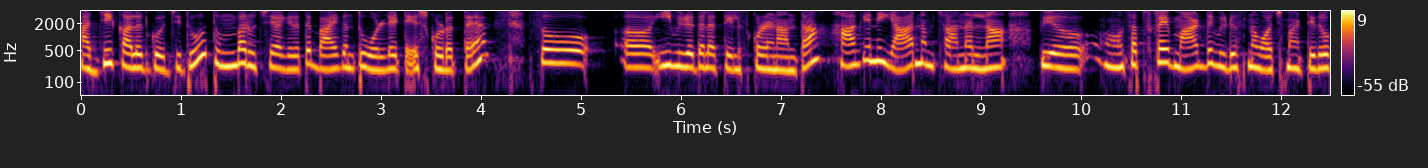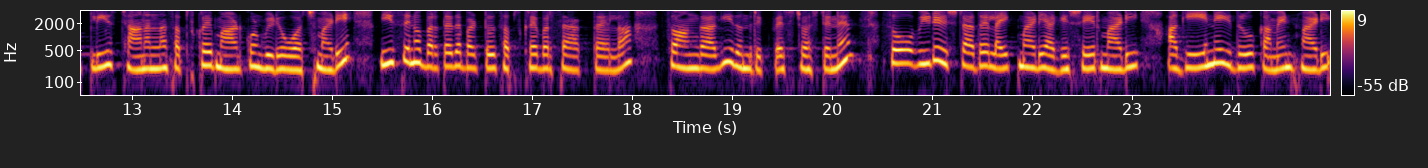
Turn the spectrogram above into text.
ಅಜ್ಜಿ ಕಾಲದ ಗೊಜ್ಜಿದು ತುಂಬ ರುಚಿಯಾಗಿರುತ್ತೆ. ಬಾಯಿಗಂತೂ ಒಳ್ಳೆ ಟೇಸ್ಟ್ ಕೊಡುತ್ತೆ. ಸೊ ಈ ವಿಡಿಯೋದಲ್ಲಿ ತಿಳಿಸ್ಕೊಳ್ಳೋಣ ಅಂತ. ಹಾಗೆಯೇ ಯಾರು ನಮ್ಮ ಚಾನಲ್ನ ಸಬ್ಸ್ಕ್ರೈಬ್ ಮಾಡದೆ ವೀಡಿಯೋಸ್ನ ವಾಚ್ ಮಾಡ್ತಿದ್ರು, ಪ್ಲೀಸ್ ಚಾನಲ್ನ ಸಬ್ಸ್ಕ್ರೈಬ್ ಮಾಡ್ಕೊಂಡು ವಿಡಿಯೋ ವಾಚ್ ಮಾಡಿ. ವೀಸ್ ಏನೋ ಬರ್ತಾಯಿದೆ ಬಟ್ ಸಬ್ಸ್ಕ್ರೈಬರ್ಸೇ ಇಲ್ಲ. ಸೊ, ಹಂಗಾಗಿ ಇದೊಂದು ರಿಕ್ವೆಸ್ಟು ಅಷ್ಟೇ ಸೊ, ವಿಡಿಯೋ ಇಷ್ಟ ಆದರೆ ಲೈಕ್ ಮಾಡಿ, ಹಾಗೆ ಶೇರ್ ಮಾಡಿ, ಹಾಗೆ ಏನೇ ಇದ್ದರೂ ಕಮೆಂಟ್ ಮಾಡಿ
